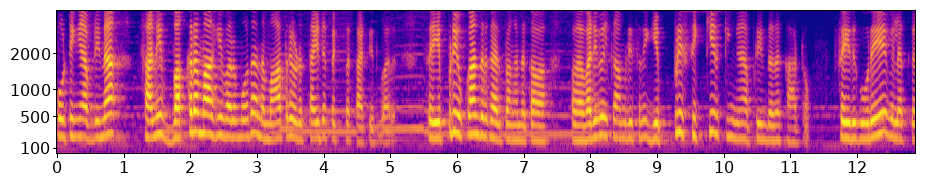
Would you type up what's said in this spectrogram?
போட்டிங்க அப்படின்னா சனி வக்கரமாகி வரும்போது அந்த மாத்திரையோட சைடு எஃபெக்ட்ஸை காட்டிடுவார். ஸோ எப்படி உட்காந்துருக்கா இருப்பாங்க அந்த கா வடிவேல் காமெடி சொல்லி எப்படி சிக்கியிருக்கீங்க அப்படின்றத காட்டும். ஸோ இதுக்கு ஒரே விளக்கு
